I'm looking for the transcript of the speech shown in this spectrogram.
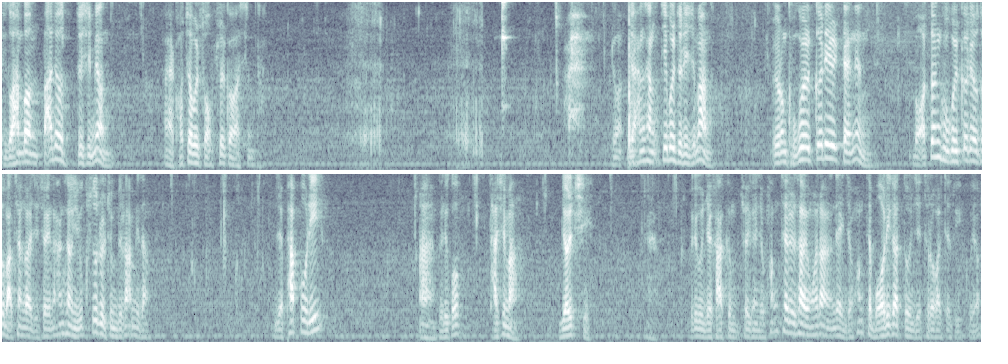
이거 한번 빠져 드시면 아, 걷잡을 수 없을 것 같습니다. 이거 이제 항상 팁을 드리지만 이런 국을 끓일 때는 뭐 어떤 국을 끓여도 마찬가지 저희는 항상 육수를 준비를 합니다. 이제 팥뿌리, 아 그리고 다시마, 멸치, 예. 그리고 이제 가끔 저희가 이제 황태를 사용을 하는데 이제 황태 머리가 또 이제 들어갈 때도 있고요.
